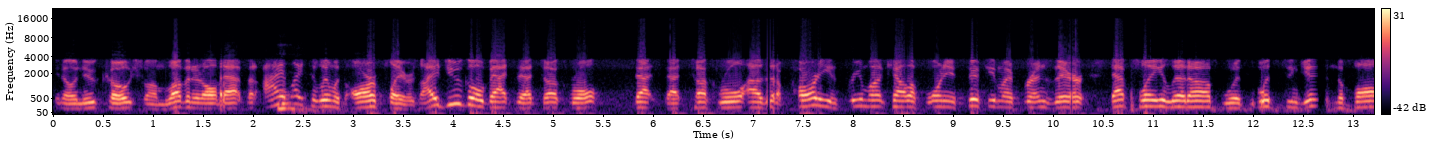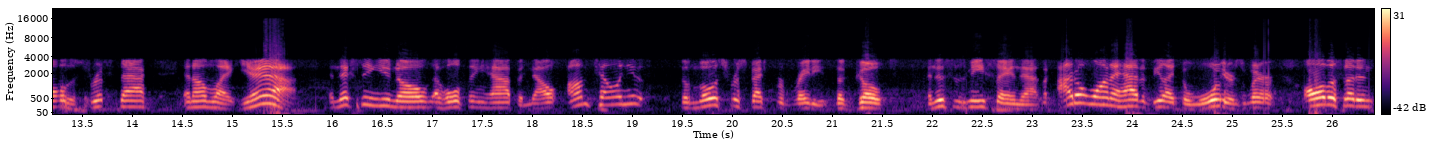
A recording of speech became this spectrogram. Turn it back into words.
you know a new coach, so I'm loving it all that. But I like to win with our players. I do go back to that tuck rule. That that tuck rule. I was at a party in Fremont, California. 50 of my friends there. That play lit up with Woodson getting the ball, the strip sack, and I'm like, yeah. And next thing you know, that whole thing happened. Now, I'm telling you, the most respect for Brady, the GOAT. And this is me saying that. But I don't want to have it be like the Warriors where all of a sudden,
